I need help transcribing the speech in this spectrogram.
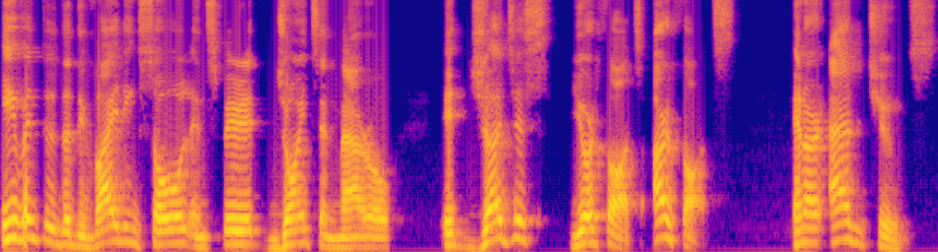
even to the dividing soul and spirit, joints and marrow. It judges your thoughts, our thoughts, and our attitudes,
